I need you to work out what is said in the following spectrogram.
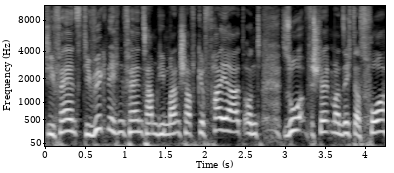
die Fans, die wirklichen Fans haben die Mannschaft gefeiert und so stellt man sich das vor.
